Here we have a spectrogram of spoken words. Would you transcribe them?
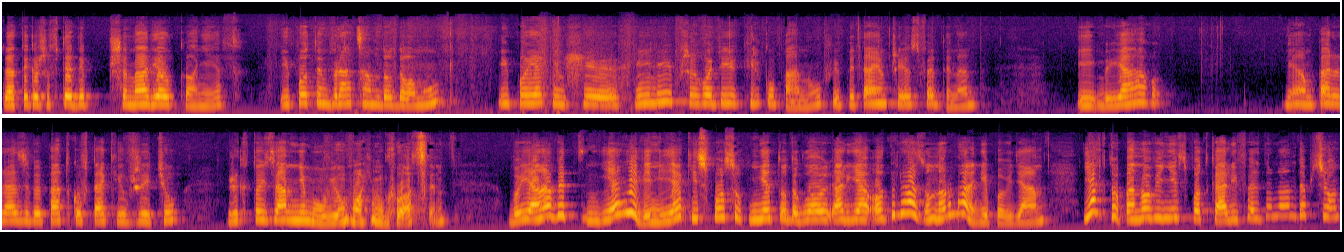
dlatego że wtedy przemawiał Koniew. I potem wracam do domu i po jakiejś e, chwili przychodzi kilku panów i pytają, czy jest Ferdynand. I ja miałam parę razy wypadków takich w życiu, że ktoś za mnie mówił moim głosem. Bo ja nawet, ja nie wiem, w jaki sposób mnie to do głowy, ale ja od razu normalnie powiedziałam, jak to panowie nie spotkali Ferdynanda, przecież on,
